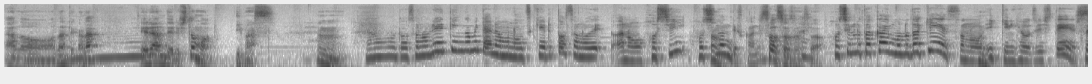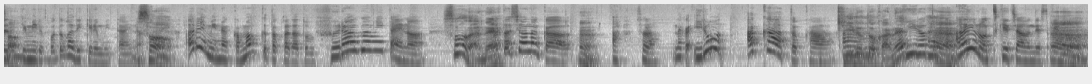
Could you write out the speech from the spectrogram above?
うあのなんていうかな選んでる人もいます。うん、なるほど。そのレーティングみたいなものをつけるとそのあの星星なんですかね、そうそうそうそう、星の高いものだけその一気に表示してそれだけ見ることができるみたいな。そう。ある意味なんか Mac とかだとフラグみたいな。そうだね。私はなんか、うん。あそうだ。なんか色赤とか黄色とかね。黄色とか、うん。ああいうのをつけちゃうんですけど、うん。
